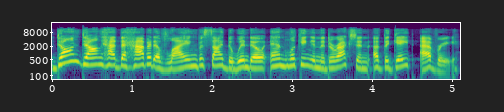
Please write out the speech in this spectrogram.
Dong Dong had the habit of lying beside the window and looking in the direction of the gate every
